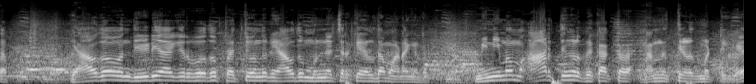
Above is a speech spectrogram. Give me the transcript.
ತಪ್ಪು. ಯಾವುದೋ ಒಂದು ಇಡಿ ಆಗಿರ್ಬೋದು, ಪ್ರತಿಯೊಂದನ್ನು ಯಾವುದೂ ಮುನ್ನೆಚ್ಚರಿಕೆ ಇಲ್ಲದೆ ಮಾಡೋಂಗಿಲ್ಲ. ಮಿನಿಮಮ್ ಆರು ತಿಂಗಳು ಬೇಕಾಗ್ತದೆ ನನ್ನ ತಿಳಿದ ಮಟ್ಟಿಗೆ.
